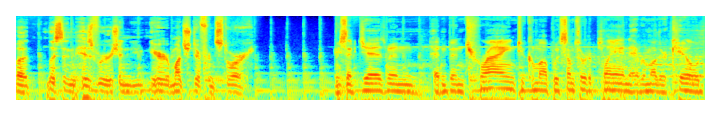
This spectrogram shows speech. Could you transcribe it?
But listening to his version, you, you hear a much different story. He said Jasmine had been trying to come up with some sort of plan to have her mother killed,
